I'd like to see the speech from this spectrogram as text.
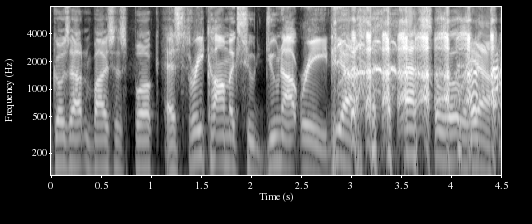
goes out and buys this book. as three comics who do not read. Yeah, absolutely. Yeah,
